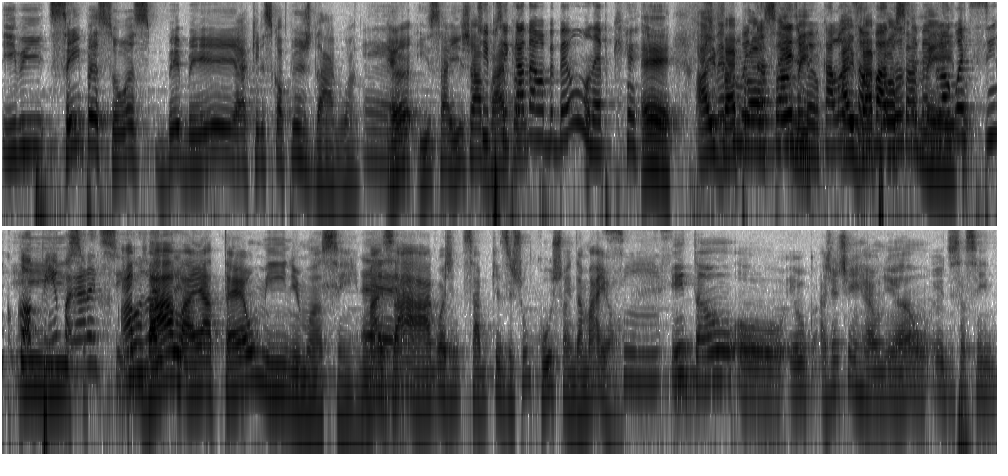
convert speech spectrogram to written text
e 100 pessoas beber aqueles copinhos d'água. É. é. isso aí já tipo, vai. Tipo, se pra... cada um beber um, né? Porque. É. Aí vai pro orçamento. Sede, meu, calor aí de Salvador, vai pro orçamento. Você bebe logo uns 5 copinhos para garantir. A bala é até o mínimo, assim. É. Mas a água, a gente sabe que existe um custo ainda maior. Sim, sim. Então, eu, a gente em reunião, eu disse assim,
